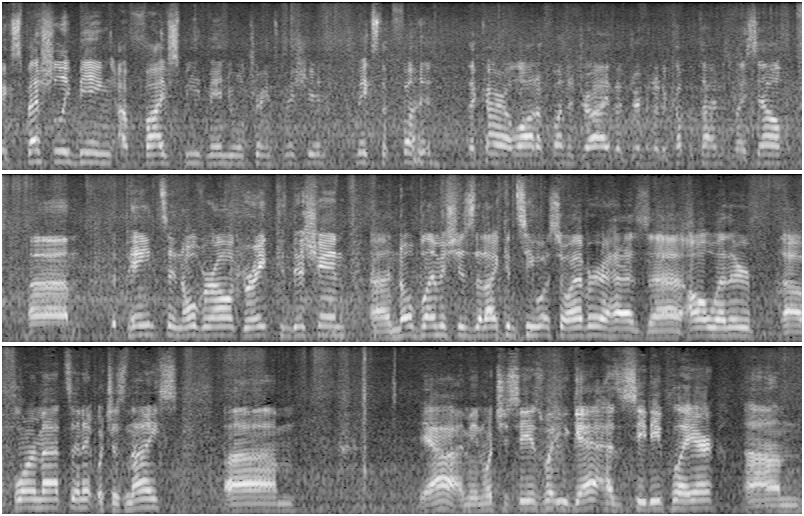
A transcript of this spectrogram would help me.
especially being a five-speed manual transmission. Makes the fun, the car a lot of fun to drive. I've driven it a couple times myself. Um, the paint's in overall great condition. Uh, no blemishes that I can see whatsoever. It has uh, all-weather uh, floor mats in it, which is nice. Um, yeah, I mean, what you see is what you get. It has a CD player. Um,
